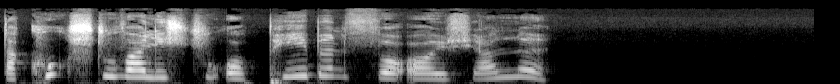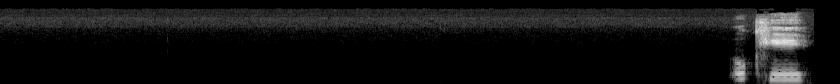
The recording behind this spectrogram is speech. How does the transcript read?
Da guckst du, weil ich zu OP bin für euch alle. Okay,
